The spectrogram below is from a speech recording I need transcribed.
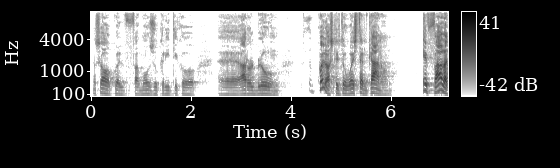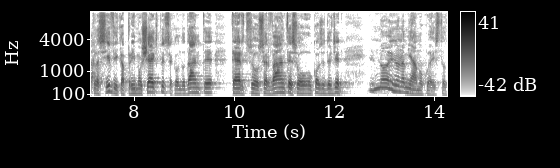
non so, quel famoso critico eh, Harold Bloom, quello ha scritto il Western Canon e fa la classifica, primo Shakespeare, secondo Dante, terzo Cervantes o cose del genere. Noi non amiamo questo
